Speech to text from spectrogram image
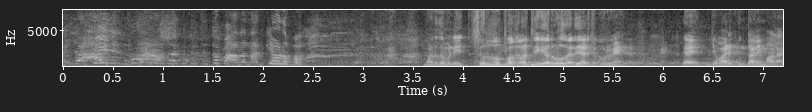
ஐயோ, ஆயில் இருந்துச்சா? சித்தப்பா அதை நக்கி விடுப்பா மருதமணி செருப்பை கலட்டி இருபது அடி அடிச்சு போடுவேன். ஏய் இங்க வாடி குந்தாணி மாலை.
